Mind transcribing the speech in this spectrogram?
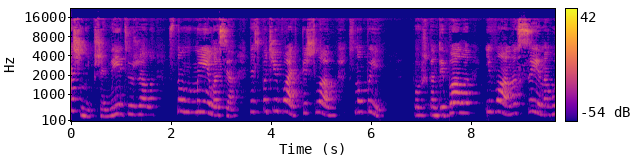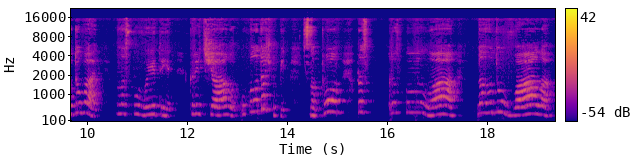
пачні пшеницю жала, стомилася, не спочивать пішла в снопи. Пошкандибала Івана сина годувать, воно сповитиє, кричало, у холодочку під снопом роз, розповела, нагодувала,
